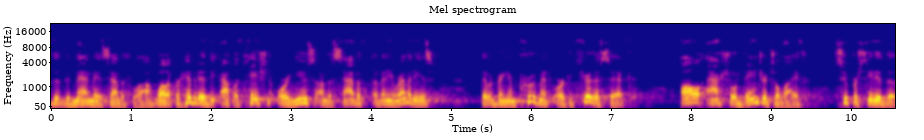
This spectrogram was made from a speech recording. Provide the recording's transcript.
the, the man-made Sabbath law, while it prohibited the application or use on the Sabbath of any remedies that would bring improvement or to cure the sick, all actual danger to life superseded the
